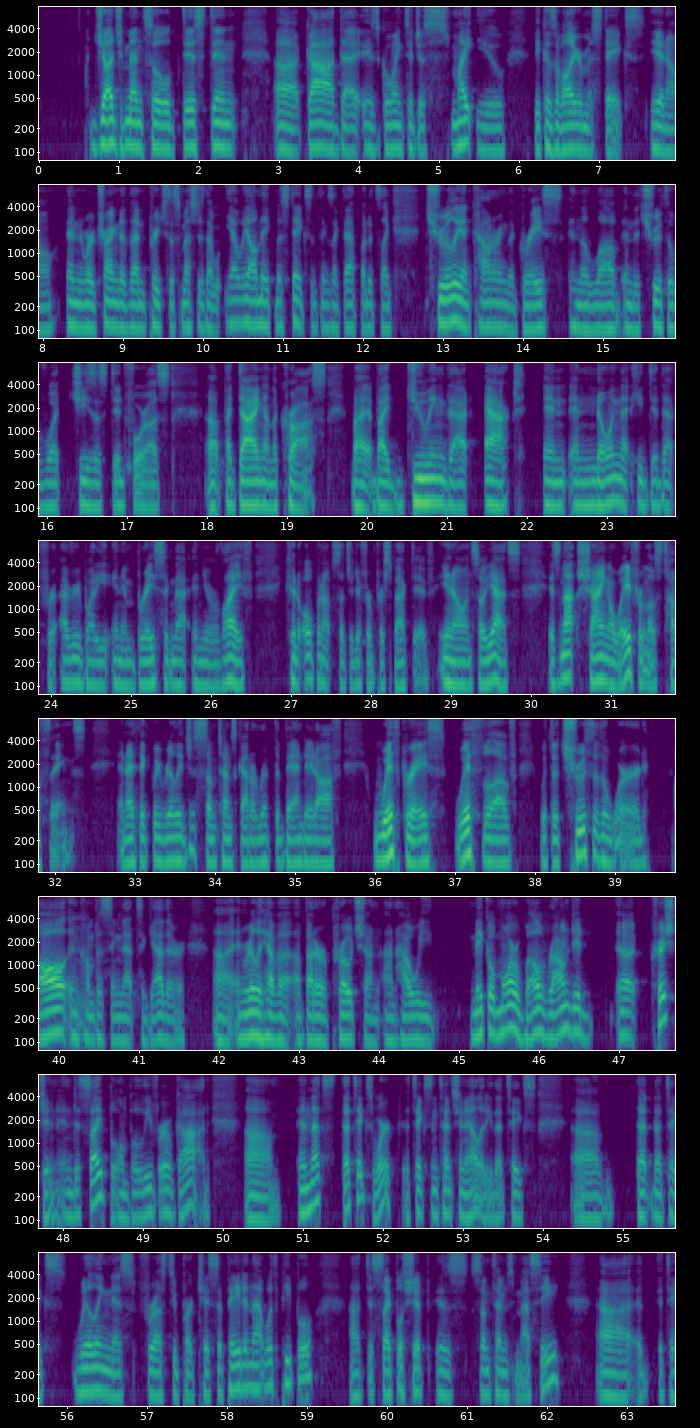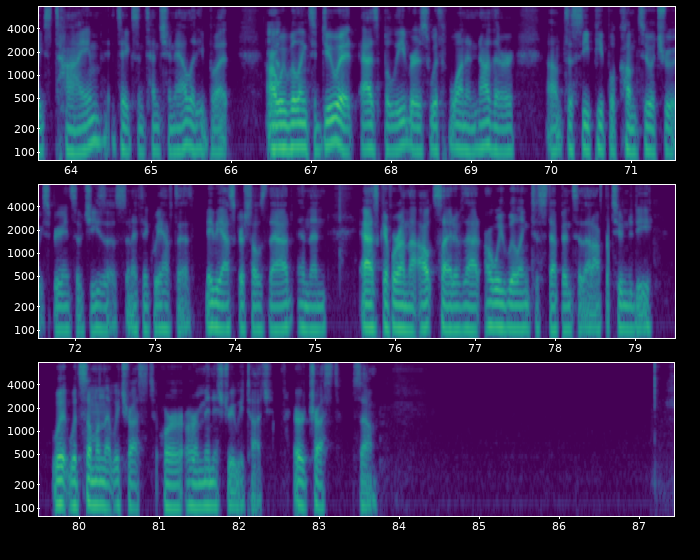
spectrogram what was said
judgmental distant uh, god that is going to just smite you because of all your mistakes you know? And we're trying to then preach this message that yeah we all make mistakes and things like that but it's like truly encountering the grace and the love and the truth of what jesus did for us uh, by dying on the cross by by doing that act and and knowing that he did that for everybody and embracing that in your life could open up such a different perspective you know? And so yeah it's it's not shying away from those tough things. And i think we really just sometimes got to rip the band-aid off with grace with love with the truth of the word all encompassing that together uh, and really have a, a better approach on on how we make a more well-rounded uh, Christian and disciple and believer of God. Um, and that's that takes work. It takes intentionality. That takes um, that that takes willingness for us to participate in that with people. Uh, discipleship is sometimes messy, uh, it, it takes time, it takes intentionality, but Yeah. are we willing to do it as believers with one another um, to see people come to a true experience of Jesus? And I think we have to maybe ask ourselves that and then ask if we're on the outside of that, are we willing to step into that opportunity with, with someone that we trust or, or a ministry we touch or trust? So,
